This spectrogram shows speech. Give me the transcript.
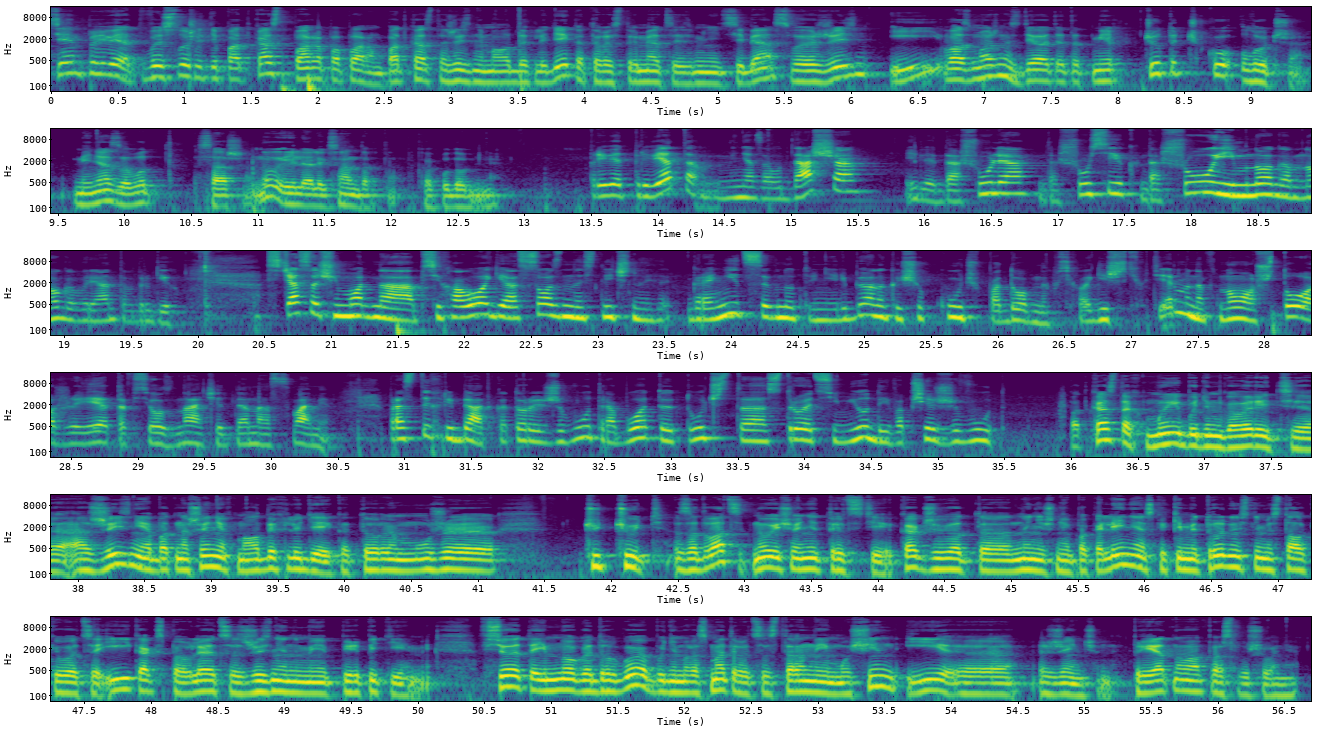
Всем привет! Вы слушаете подкаст «Пара по парам». Подкаст о жизни молодых людей, которые стремятся изменить себя, свою жизнь и, возможно, сделать этот мир чуточку лучше. Меня зовут Саша, ну или Александр, там, как удобнее. Привет-привет, меня зовут Даша, или Дашуля, Дашусик, Дашу и много-много вариантов других. Сейчас очень модно психология, осознанность, личные границы, внутренний ребенок, еще кучу подобных психологических терминов, но что же это все значит для нас с вами? Простых ребят, которые живут, работают, учатся, строят семью, да и вообще живут. В подкастах мы будем говорить э, о жизни, об отношениях молодых людей, которым уже чуть-чуть за 20, но еще нет 30. Как живет э, нынешнее поколение, с какими трудностями сталкиваются и как справляются с жизненными перипетиями. Все это и многое другое будем рассматривать со стороны мужчин и э, женщин. Приятного прослушивания.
